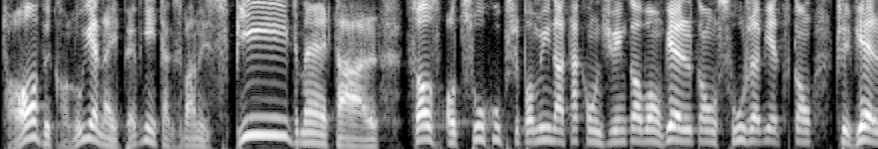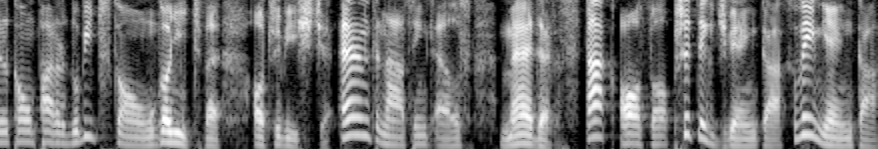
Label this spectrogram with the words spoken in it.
to wykonuje najpewniej tak zwany speed metal, co w odsłuchu przypomina taką dźwiękową wielką służewiecką czy wielką pardubicką gonitwę oczywiście. And nothing else matters. Tak oto przy tych dźwiękach wymięka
